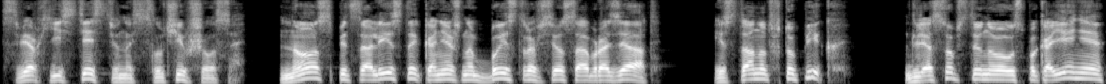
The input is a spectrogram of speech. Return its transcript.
сверхъестественность случившегося. Но специалисты, конечно, быстро все сообразят и станут в тупик. Для собственного успокоения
